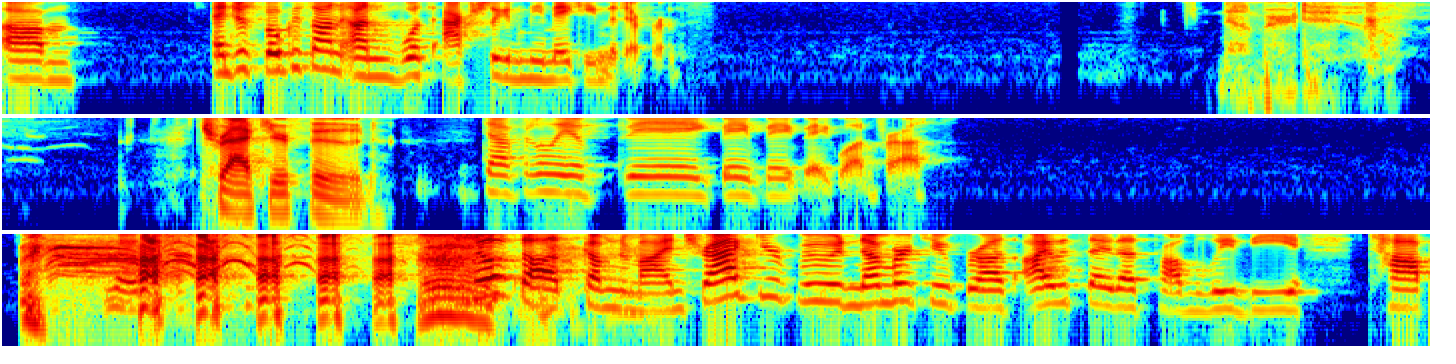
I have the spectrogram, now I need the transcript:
um and just focus on on what's actually going to be making the difference. Number two. Track your food definitely a big, big, big, big one for us. no thoughts come to mind. Track your food. Number two for us, I would say that's probably the top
